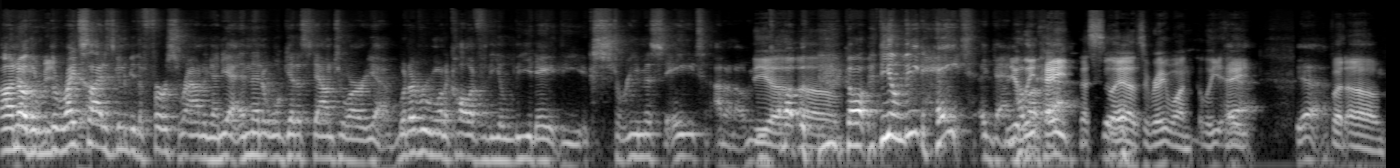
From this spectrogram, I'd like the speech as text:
Uh, no, the, Yeah, the right yeah. side is going to be the first round again. Yeah, and then it will get us down to our yeah, whatever we want to call it for the elite eight, the extremist eight. I don't know. The, Come up with- uh, come up- the elite hate again. the elite hate. that? That's still yeah, that's a great one. Elite hate. Yeah. yeah. But um,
